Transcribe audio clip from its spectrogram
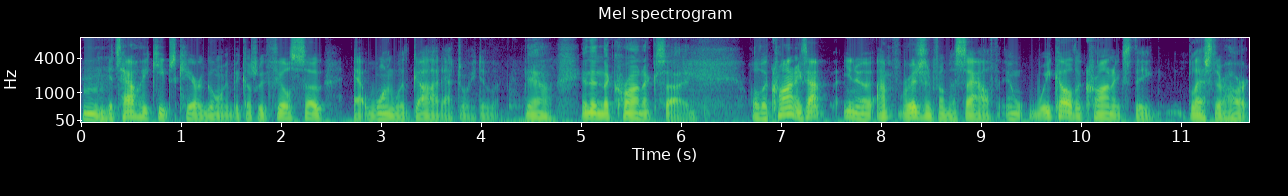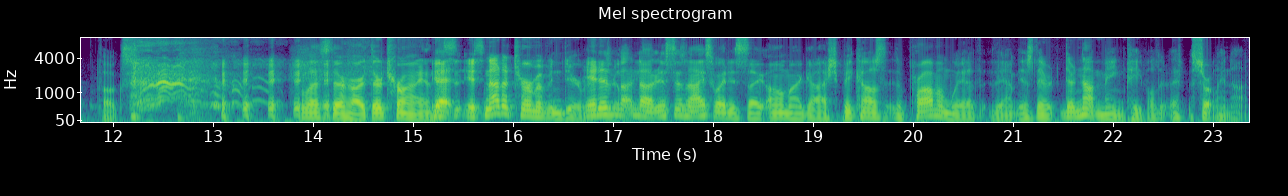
Mm. It's how He keeps care going because we feel so at one with God after we do it. Yeah. And then the chronic side. Well, the chronics, I, you know, I'm originally from the South, and we call the chronics the bless their heart folks. Bless their heart. They're trying. It's, it's not a term of endearment. It is really. not. No, this is a nice way to say, "Oh my gosh," because the problem with them is they're they're not mean people. They're certainly not,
